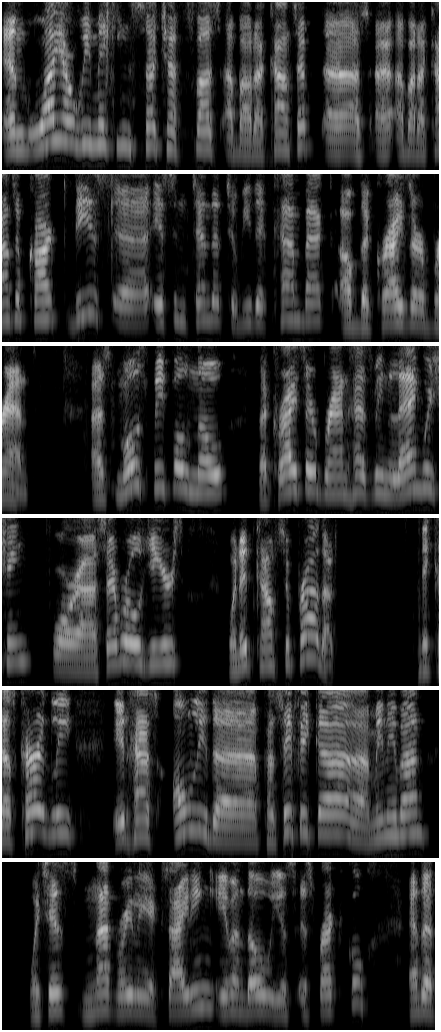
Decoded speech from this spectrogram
And why are we making such a fuss about a concept uh, uh, about a concept car? This uh, is intended to be the comeback of the Chrysler brand. As most people know, the Chrysler brand has been languishing for uh, several years when it comes to product because currently it has only the Pacifica uh, minivan, which is not really exciting, even though it's, it's, practical, and the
